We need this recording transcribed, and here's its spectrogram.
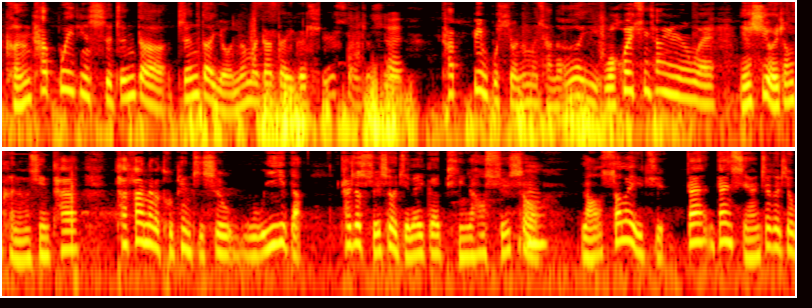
可能他不一定是真的真的有那么大的一个缺陷，就是他并不是有那么强的恶意，我会倾向于认为，也许有一种可能性，他他发那个图片只是无意的，他就随手截了一个屏，然后随手。牢骚了一句，但但显然这个就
